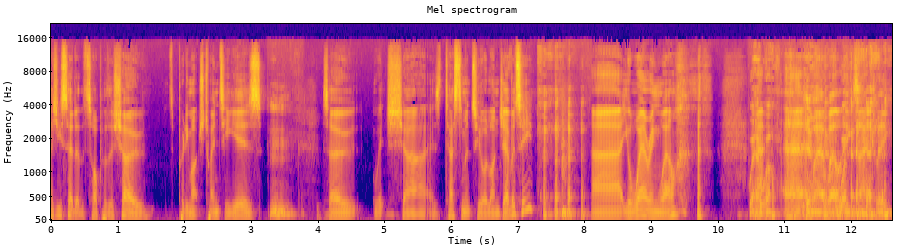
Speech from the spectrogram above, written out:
as you said at the top of the show, it's pretty much twenty years. Mm. So, which uh, is testament to your longevity. uh, you're wearing well. Wear well. Uh, Yeah. Wear well, exactly.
